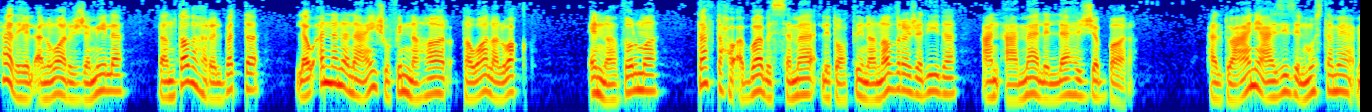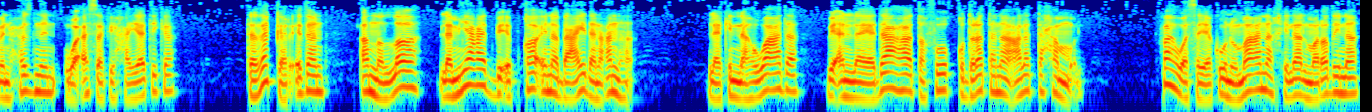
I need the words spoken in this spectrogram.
هذه الأنوار الجميلة لن تظهر البتة لو أننا نعيش في النهار طوال الوقت. إن الظلمة تفتح أبواب السماء لتعطينا نظرة جديدة عن أعمال الله الجبارة. هل تعاني عزيزي المستمع من حزن وأسى في حياتك؟ تذكر إذن أن الله لم يعد بإبقائنا بعيدا عنها لكنه وعد بأن لا يدعها تفوق قدرتنا على التحمل. فهو سيكون معنا خلال مرضنا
